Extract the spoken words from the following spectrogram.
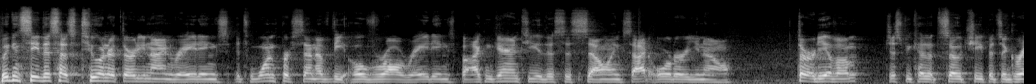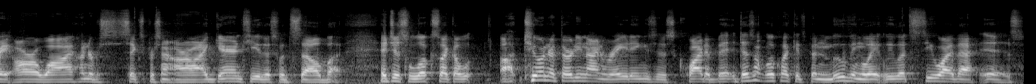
We can see this has 239 ratings. It's 1% of the overall ratings, but I can guarantee you this is selling. So I'd order, you know, 30 of them just because it's so cheap. It's a great ROI, 106% ROI. I guarantee you this would sell, but it just looks like a, 239 ratings is quite a bit. It doesn't look like it's been moving lately. Let's see why that is.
